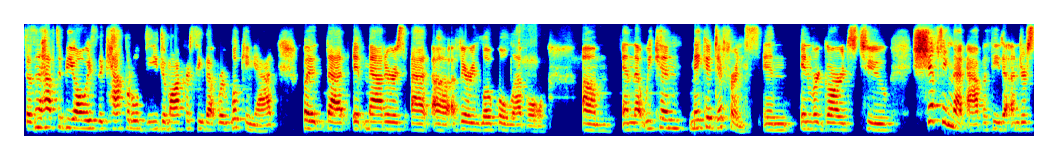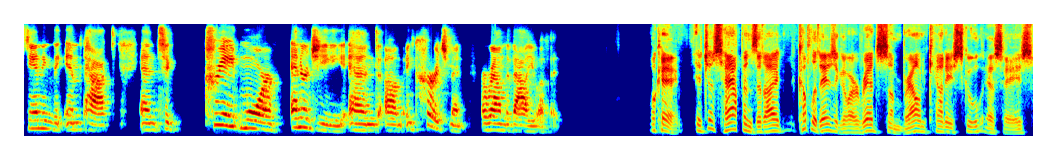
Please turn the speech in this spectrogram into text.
Doesn't have to be always the capital D democracy that we're looking at, but that it matters at a, a very local level. Um, and that we can make a difference in in regards to shifting that apathy to understanding the impact and to create more energy and um, encouragement around the value of it. Okay, it just happens that I a couple of days ago I read some Brown County school essays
